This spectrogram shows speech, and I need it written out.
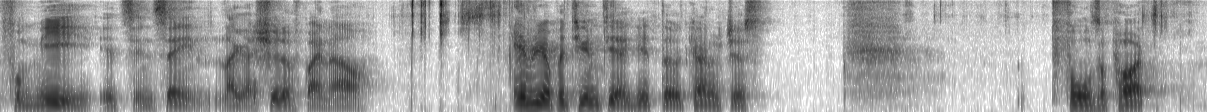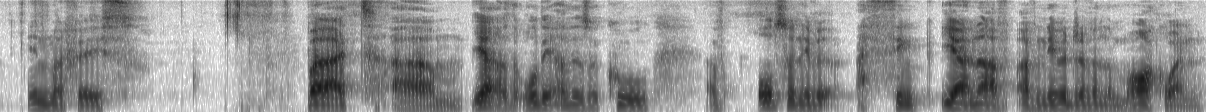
for me it's insane. Like I should have by now. Every opportunity I get though, it kind of just falls apart in my face. But um, yeah, all the others are cool. I've also never, I think, yeah, no, I've, I've never driven the Mark 1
